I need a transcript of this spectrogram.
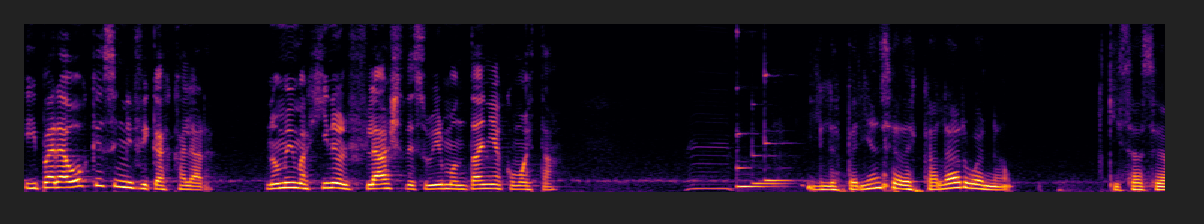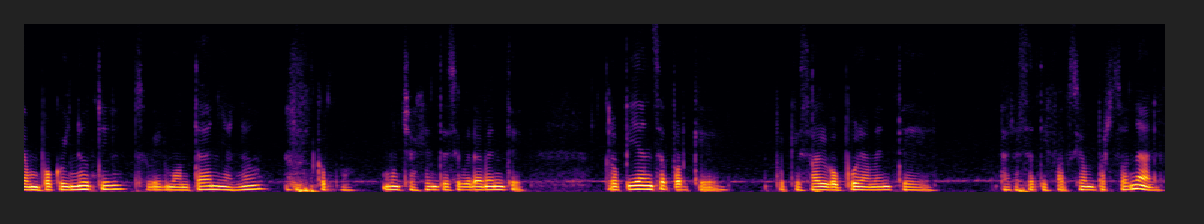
¿Y para vos qué significa escalar? No me imagino el flash de subir montañas como esta. Y la experiencia de escalar, bueno, quizás sea un poco inútil subir montañas, ¿no? Como mucha gente seguramente lo piensa porque, porque es algo puramente para satisfacción personal.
